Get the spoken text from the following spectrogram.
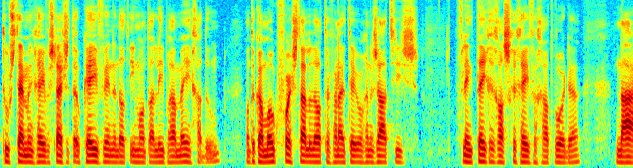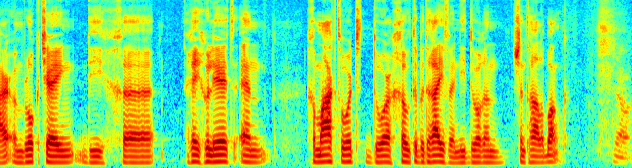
toestemming geven, slash het oké vinden dat iemand aan Libra mee gaat doen. Want ik kan me ook voorstellen dat er vanuit de organisaties flink tegengas gegeven gaat worden naar een blockchain die gereguleerd en gemaakt wordt door grote bedrijven en niet door een centrale bank. Ja.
